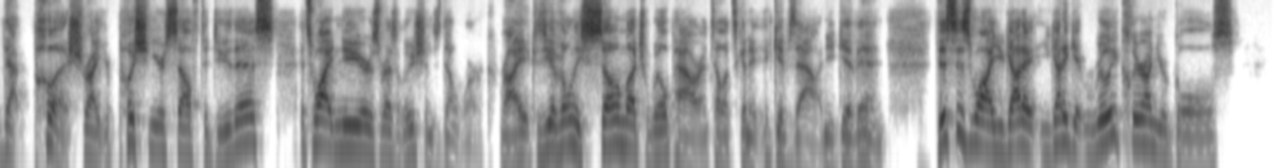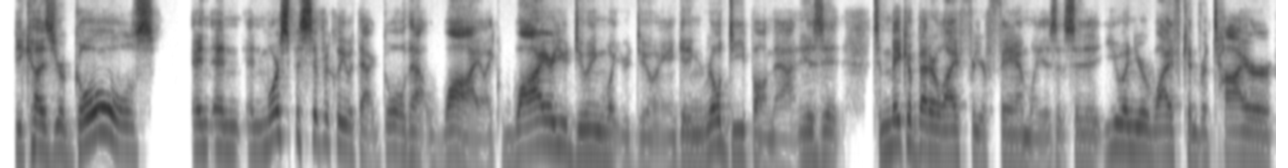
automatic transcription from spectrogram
that push, right? You're pushing yourself to do this. It's why New Year's resolutions don't work, right? Because you have only so much willpower until it's gonna it gives out and you give in. This is why you gotta you gotta get really clear on your goals because your goals and and and more specifically with that goal that why like why are you doing what you're doing and getting real deep on that? And is it to make a better life for your family? Is it so that you and your wife can retire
